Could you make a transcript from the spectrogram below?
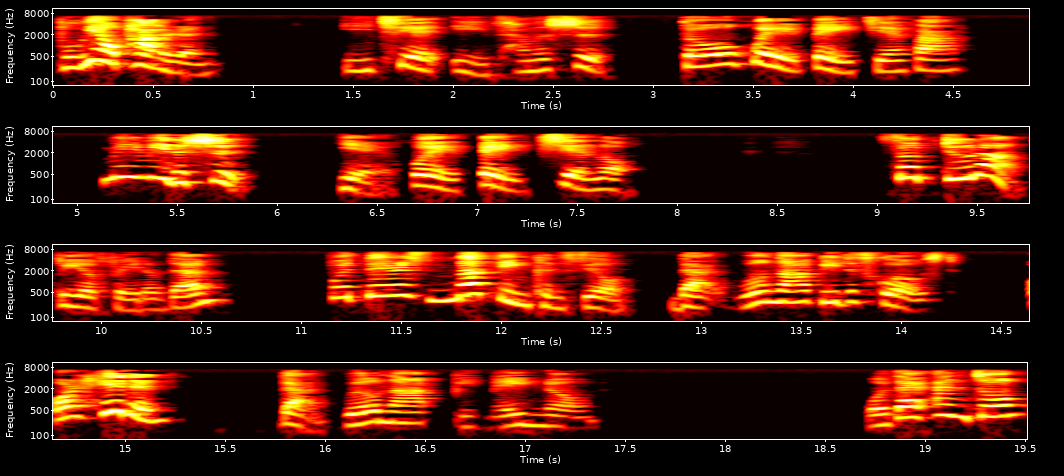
不要怕人，一切隐藏的事都会被揭发，秘密的事也会被泄露。So do not be afraid of them, for there is nothing concealed that will not be disclosed, or hidden that will not be made known. 我在暗中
